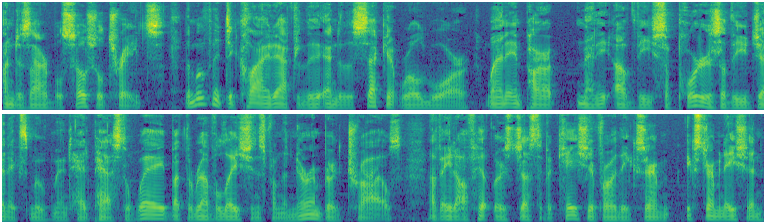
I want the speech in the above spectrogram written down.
undesirable social traits. The movement declined after the end of the Second World War, when, in part, many of the supporters of the eugenics movement had passed away, but the revelations from the Nuremberg trials of Adolf Hitler's justification for the exterm- extermination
